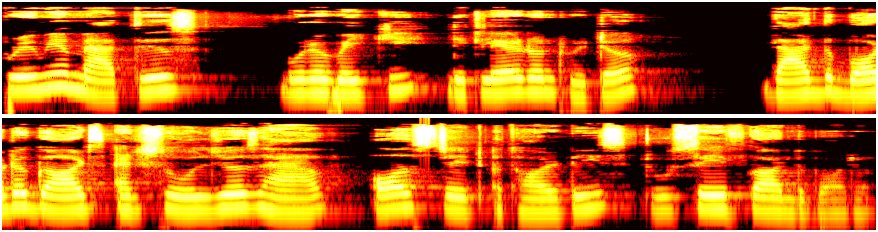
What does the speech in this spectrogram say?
Premier Mateusz Morawiecki declared on Twitter that the border guards and soldiers have all state authorities to safeguard the border.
